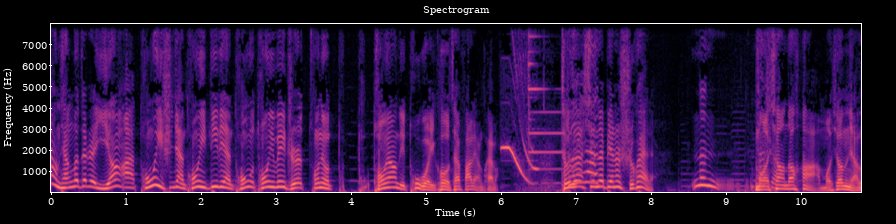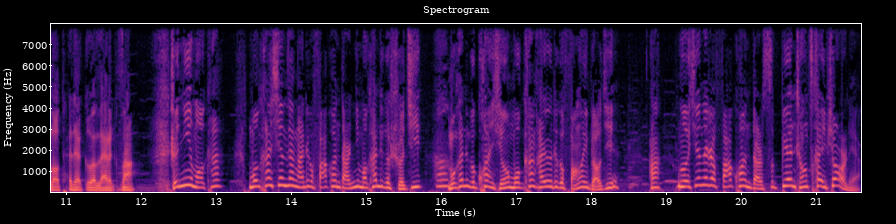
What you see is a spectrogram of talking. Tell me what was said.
两天我在这一样啊，同一时间、同一地点、同同一位置，曾经同同样的吐过一口，才罚两块嘛，是不是？现在变成十块了。那没想到啊，没想到人家老太太给我来了个啥？说你没看，没看现在俺这个罚款单，你没看这个设计，啊没看这个款型，没看还有这个防伪标记。啊！我现在这罚款单是变成彩票了，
